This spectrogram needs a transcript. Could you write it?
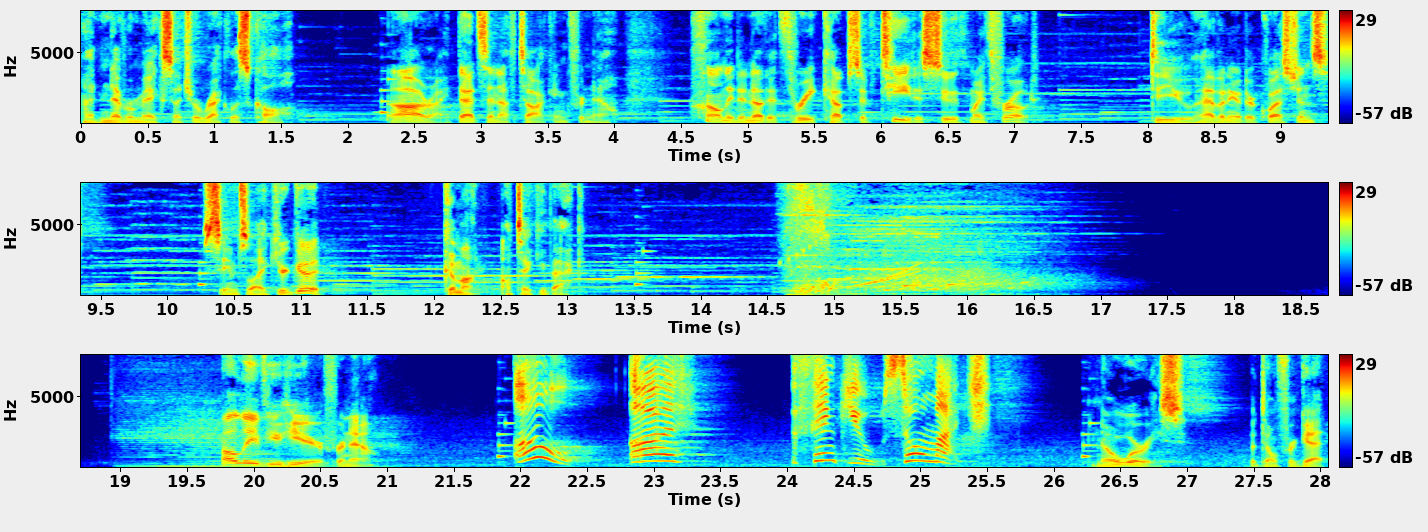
I'd never make such a reckless call. Alright, that's enough talking for now. I'll need another three cups of tea to soothe my throat. Do you have any other questions? Seems like you're good. Come on, I'll take you back. I'll leave you here for now. Oh, uh, thank you so much. No worries. But don't forget,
